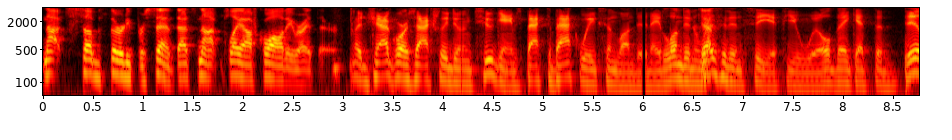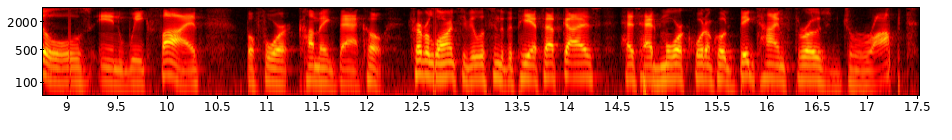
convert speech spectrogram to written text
not sub 30%. That's not playoff quality right there. The Jaguars actually doing two games back to back weeks in London, a London Yep. residency, if you will. They get the Bills in week five before coming back home. Trevor Lawrence, if you listen to the PFF guys, has had more quote unquote big time throws dropped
